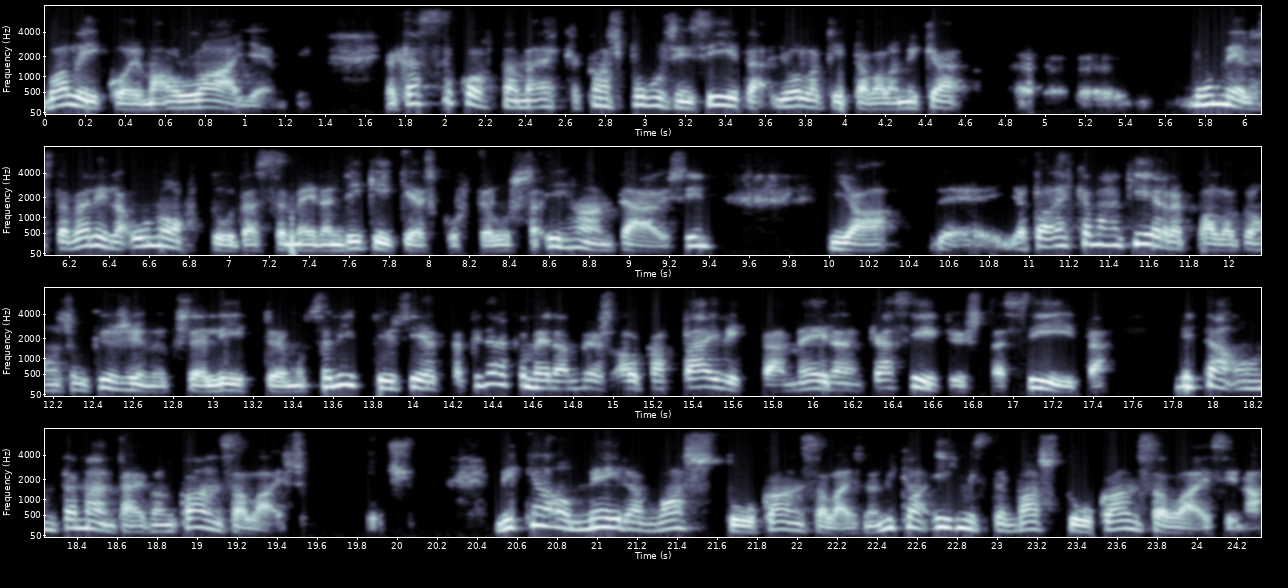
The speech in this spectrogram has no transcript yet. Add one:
valikoima on laajempi. Ja tässä kohtaa mä ehkä myös puhuisin siitä jollakin tavalla, mikä mun mielestä välillä unohtuu tässä meidän digikeskustelussa ihan täysin. Ja, ja tämä on ehkä vähän kierrepallo tuohon sun kysymykseen liittyen, mutta se liittyy siihen, että pitääkö meidän myös alkaa päivittää meidän käsitystä siitä, mitä on tämän päivän kansalaisuus. Mikä on meidän vastuu kansalaisina? Mikä on ihmisten vastuu kansalaisina,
